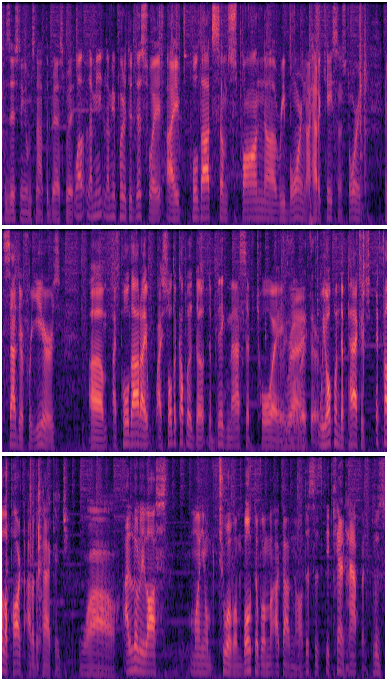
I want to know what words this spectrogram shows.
positioning them is not the best. But Well, let me let me put it this way. I pulled out some Spawn uh, Reborn. I had a case in storage. It sat there for years. Um, I pulled out. I, I sold a couple of the, the big massive toy. There you go, right there. We opened the package. It fell apart out of the package. wow, I literally lost money on two of them. Both of them. I thought, no, this is it can't happen. Is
